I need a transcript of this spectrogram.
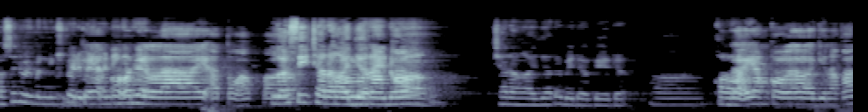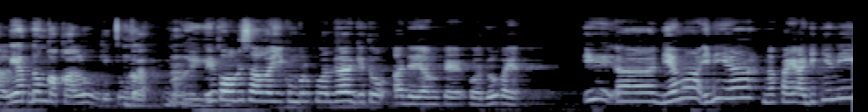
Maksudnya dibanding kayak Dibanding-bandingin oh, nilai atau apa? Enggak sih cara lu ngajarnya nakal, doang. Cara ngajarnya beda-beda. Hmm, Kalau- nggak yang kalau lagi nakal lihat dong kakak lu gitu enggak Nggak? kayak Jadi gitu. kalau misalnya lagi kumpul keluarga gitu, ada yang kayak keluarga lu kayak, ih eh, dia mah ini ya nggak kayak adiknya nih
